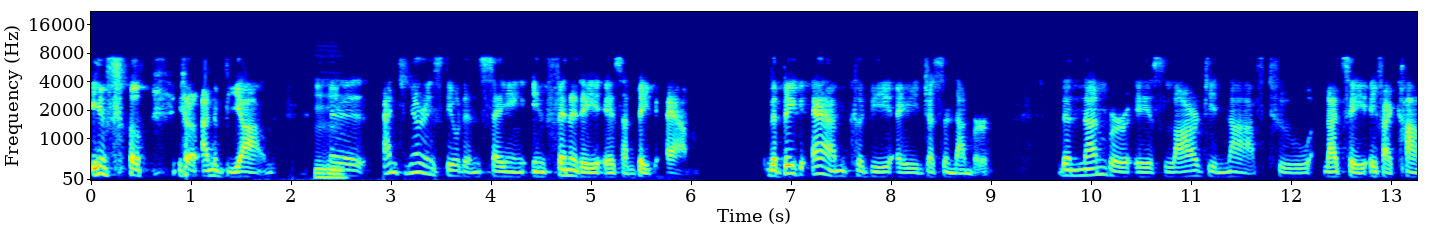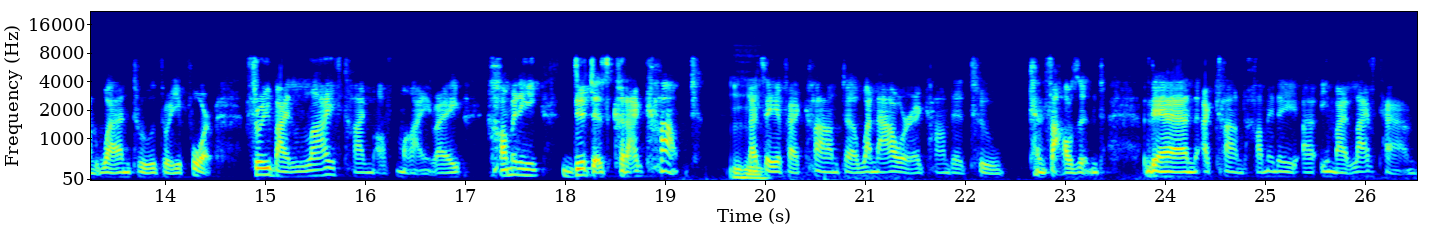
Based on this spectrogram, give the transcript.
info, you know, and beyond Mm-hmm. Uh, engineering students saying infinity is a big M. The big M could be a just a number. The number is large enough to, let's say, if I count one, two, three, four, three by lifetime of mine, right? How many digits could I count? Mm-hmm. Let's say if I count uh, one hour, I counted to 10,000. Then I count how many uh, in my lifetime.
